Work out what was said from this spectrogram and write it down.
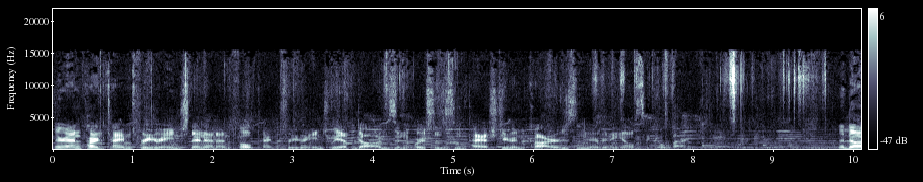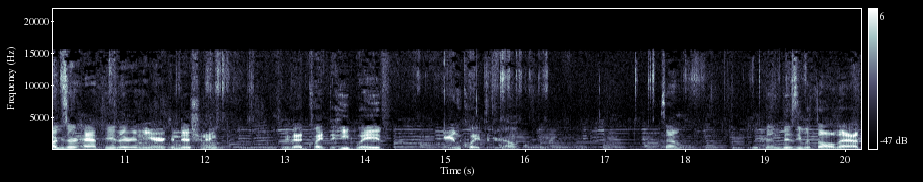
They're on part time free range, they're not on full time free range. We have dogs and horses and pasture and cars and everything else that go by. The dogs are happy, they're in the air conditioning. We've had quite the heat wave and quite the drought. So, we've been busy with all that.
